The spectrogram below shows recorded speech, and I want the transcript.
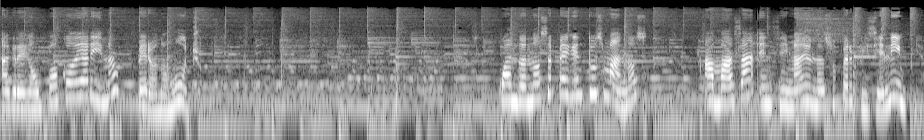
agrega un poco de harina, pero no mucho. Cuando no se pegue en tus manos, amasa encima de una superficie limpia.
